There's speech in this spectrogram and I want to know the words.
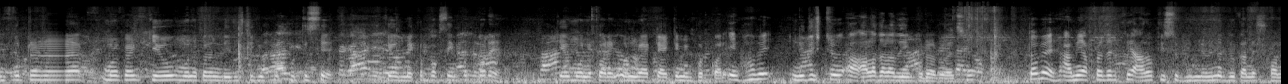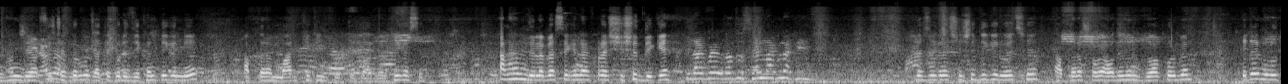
ইম্পোর্টাররা মনে করেন কেউ মনে করেন লিপস্টিক ইম্পোর্ট করতেছে, কেউ মেকআপ বক্স ইম্পোর্ট করে, কেউ মনে করেন অন্য একটা আইটেম ইম্পোর্ট করে। এভাবে নির্দিষ্ট আলাদা আলাদা ইম্পোর্টার রয়েছে। তবে আমি আপনাদেরকে আরও কিছু ভিন্ন ভিন্ন দোকানের সন্ধান দেওয়ার চেষ্টা করব যাতে করে যেখান থেকে নিয়ে আপনারা মার্কেটিং করতে পারবেন ঠিক আছে? আলহামদুলিল্লাহ ব্যাস এখানে প্রায় শেষের দিকে। ব্যাস এখানে শেষের দিকে রয়েছে। আপনারা সবাই আমাদের জন্য দোয়া করবেন। এটাই মূলত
